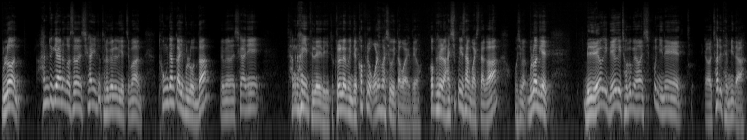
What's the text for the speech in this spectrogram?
물론 한두 개 하는 것은 시간이 좀 덜 걸리겠지만 통장까지 불러온다? 그러면 시간이 상당히 딜레이 되겠죠. 그러려면 이제 커피를 오래 마시고 있다고 와야 돼요. 커피를 한 10분 이상 마시다가 오시면 물론 이게 내역이 내역이 적으면 10분 이내에 어, 처리됩니다.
